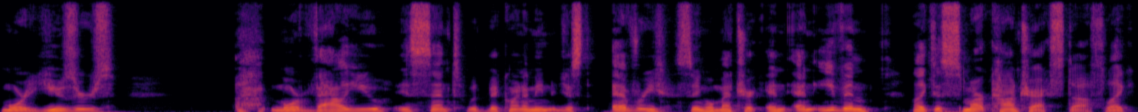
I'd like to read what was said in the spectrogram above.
more users, more value is sent with Bitcoin. I mean, just every single metric, and and even like the smart contract stuff, like.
